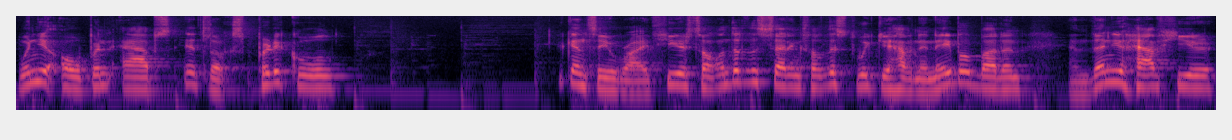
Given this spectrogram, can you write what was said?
when you open apps. It looks pretty cool you can see right here. So under the settings of this tweak, you have an enable button and then you have here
